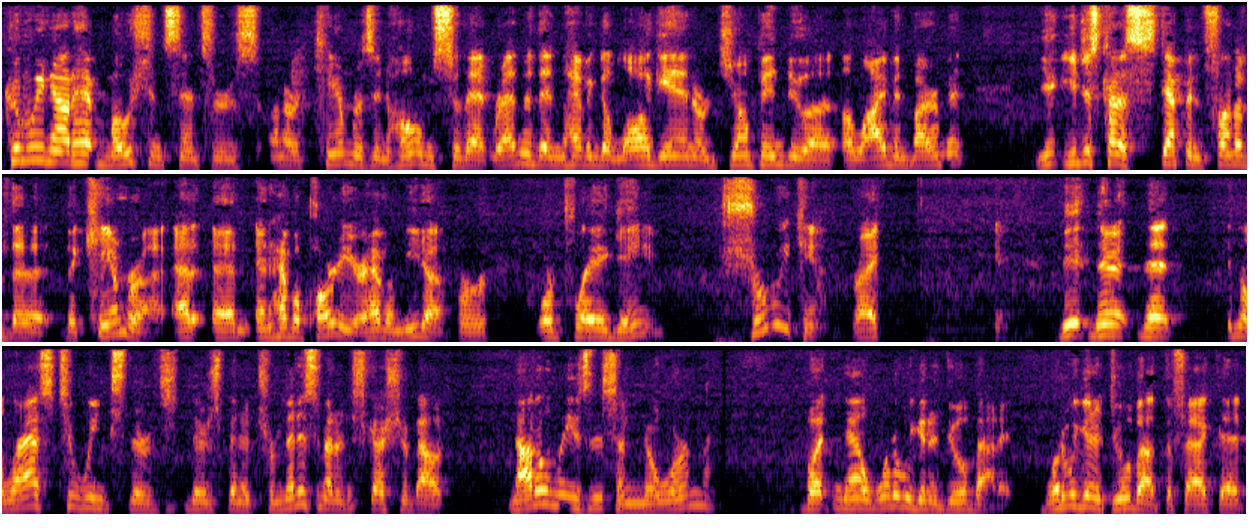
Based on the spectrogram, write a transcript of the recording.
could we not have motion sensors on our cameras in homes so that rather than having to log in or jump into a, a live environment, you, you just kind of step in front of the, the camera at, and, and have a party or have a meetup or, or play a game. Sure, we can, right? There, that in the last two weeks, there's there's been a tremendous amount of discussion about not only is this a norm, but now what are we going to do about it? What are we going to do about the fact that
